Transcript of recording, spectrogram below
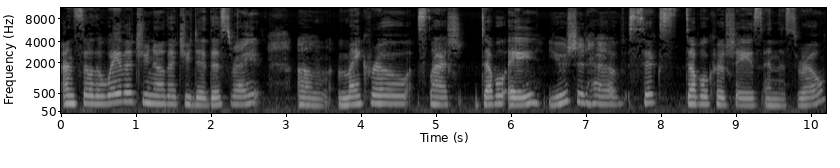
and so the way that you know that you did this right um, micro slash double A you should have six double crochets in this row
